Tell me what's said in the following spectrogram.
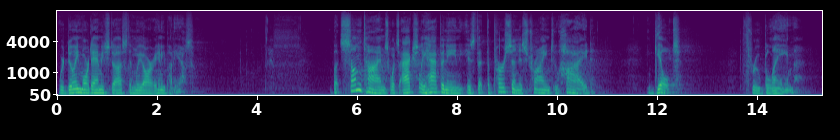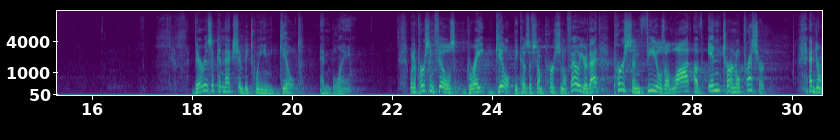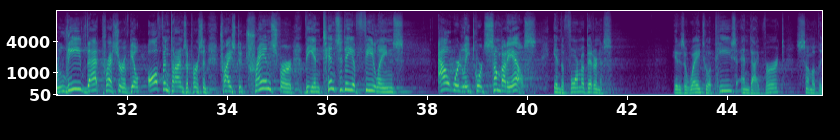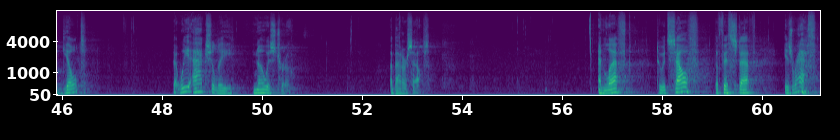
We're doing more damage to us than we are anybody else but sometimes what's actually happening is that the person is trying to hide guilt through blame. There is a connection between guilt and blame. When a person feels great guilt because of some personal failure, that person feels a lot of internal pressure. And to relieve that pressure of guilt, oftentimes a person tries to transfer the intensity of feelings outwardly towards somebody else in the form of bitterness. It is a way to appease and divert some of the guilt that we actually know is true about ourselves. And left to itself, the fifth step is wrath.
